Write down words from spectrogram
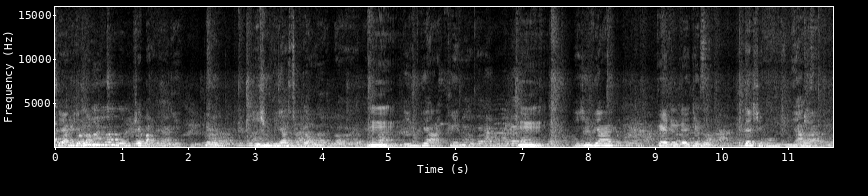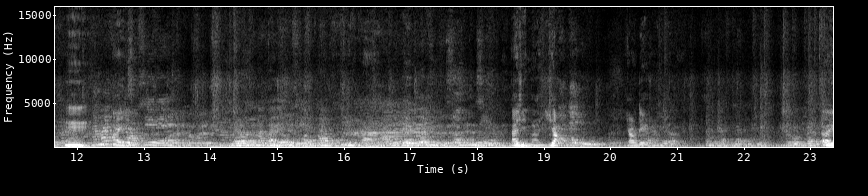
ဆရာဖြစ်ပါဖြစ်ပါတယ်ကျတော့ယေရှုဘုရားဆုတောင်းလို့တော့ อืม ယေရှုဘုရားကဲမှာ อืม ယေရှုဘုရားကဲလို့လည်းကျတော့အသက်ရှင်မှုများလာ อืม အဲ့ရအဲ့ဒီမှာရောက်ရောက်တဲ့အခါအဲ့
